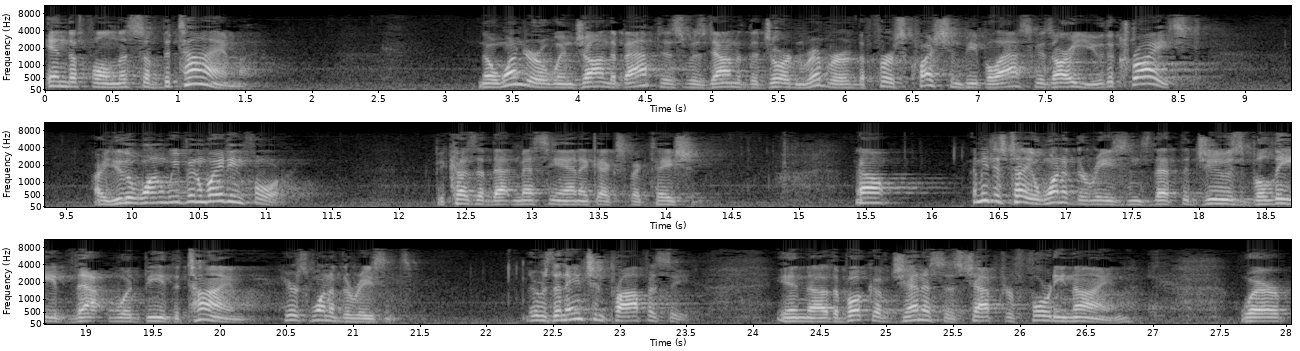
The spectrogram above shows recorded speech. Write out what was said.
in the fullness of the time. No wonder when John the Baptist was down at the Jordan River, the first question people ask is, Are you the Christ? Are you the one we've been waiting for? because of that messianic expectation. Now, let me just tell you one of the reasons that the Jews believed that would be the time. Here's one of the reasons. There was an ancient prophecy in uh, the book of Genesis, chapter 49, where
